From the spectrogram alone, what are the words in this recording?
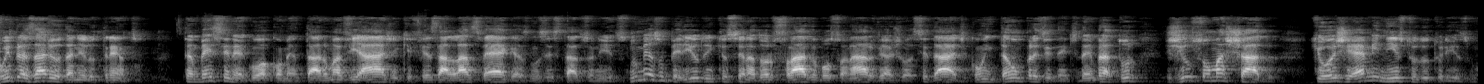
O empresário Danilo Trento também se negou a comentar uma viagem que fez a Las Vegas, nos Estados Unidos, no mesmo período em que o senador Flávio Bolsonaro viajou à cidade com o então presidente da Embratur, Gilson Machado, que hoje é ministro do Turismo.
